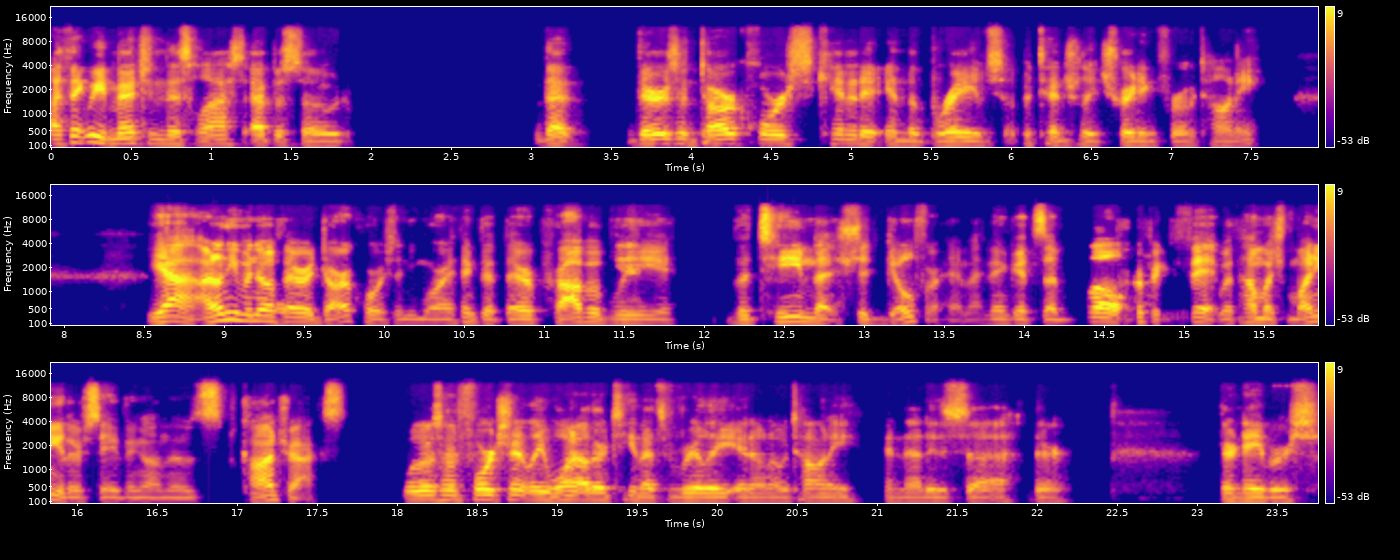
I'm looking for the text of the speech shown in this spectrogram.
I think we mentioned this last episode that there's a dark horse candidate in the Braves potentially trading for Ohtani. Yeah, I don't even know if they're a dark horse anymore. I think that they're probably the team that should go for him. I think it's a Well, perfect fit with how much money they're saving on those contracts. Well, there's unfortunately one other team that's really in on Ohtani, and that is uh, their their neighbors.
